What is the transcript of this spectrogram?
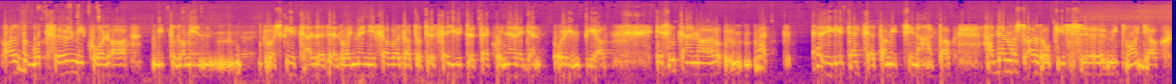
az dobott föl, mikor a, mit tudom én, most 200 ezer vagy mennyi szavazatot összegyűjtöttek, hogy ne legyen olimpia. És utána hát eléggé tetszett, amit csináltak. Hát de most azok is, mit mondjak,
